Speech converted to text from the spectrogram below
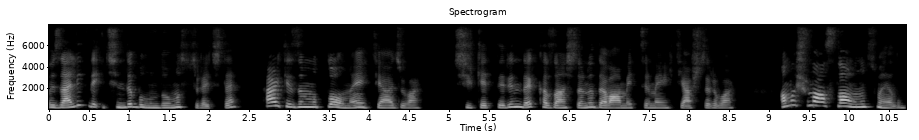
Özellikle içinde bulunduğumuz süreçte herkesin mutlu olmaya ihtiyacı var. Şirketlerin de kazançlarını devam ettirmeye ihtiyaçları var. Ama şunu asla unutmayalım.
